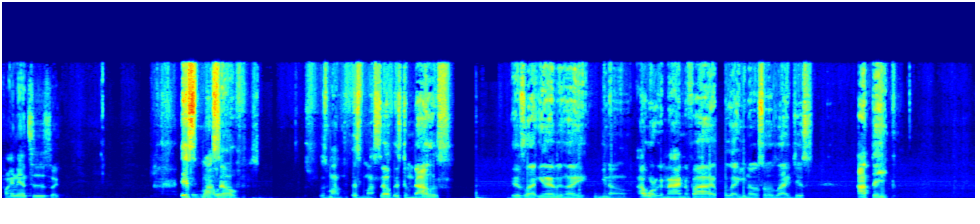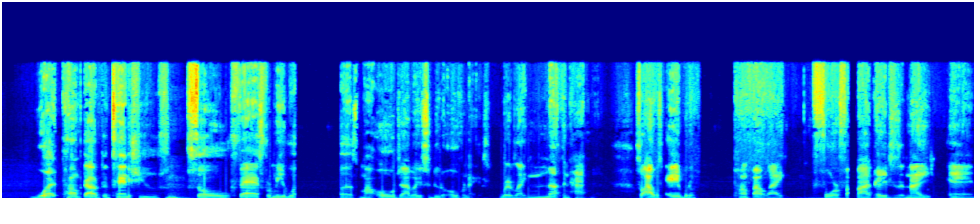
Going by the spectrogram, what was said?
finances? Like, it's myself. It's my it's myself. It's them dollars. It's like you know I mean. Like you know, I work a nine to five. Like you know, so it's like just I think what pumped out the tennis shoes so fast for me was, was my old job. I used to do the overnights where like nothing happened, so I was able to pump out like four or five pages a night and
